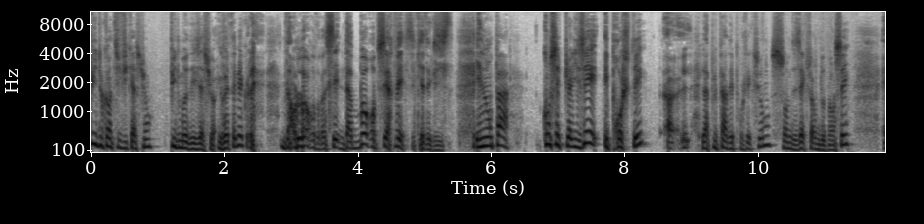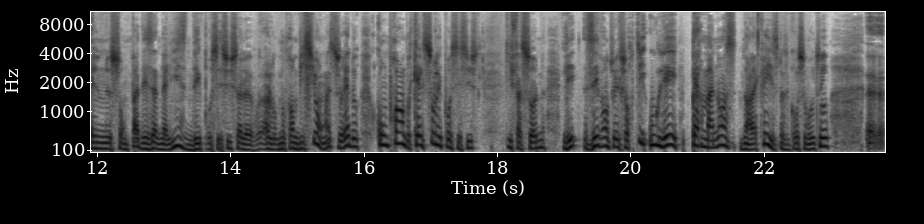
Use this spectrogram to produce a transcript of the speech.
puis de quantification, puis de modélisation. Il voit très bien que dans l'ordre, c'est d'abord observer ce qui existe, et non pas conceptualiser et projeter euh, la plupart des projections sont des expériences de pensée, elles ne sont pas des analyses des processus à l'œuvre. Alors notre ambition hein, serait de comprendre quels sont les processus qui façonnent les éventuelles sorties ou les permanences dans la crise. Parce que grosso modo, euh,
